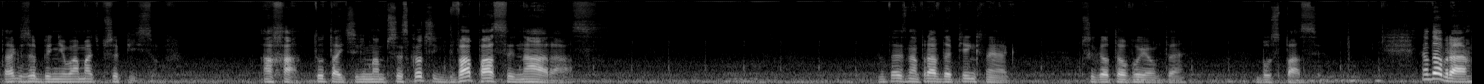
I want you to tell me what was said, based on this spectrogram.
tak żeby nie łamać przepisów. Aha, tutaj, czyli mam przeskoczyć dwa pasy naraz. No to jest naprawdę piękne, jak przygotowują te buspasy. No dobra,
